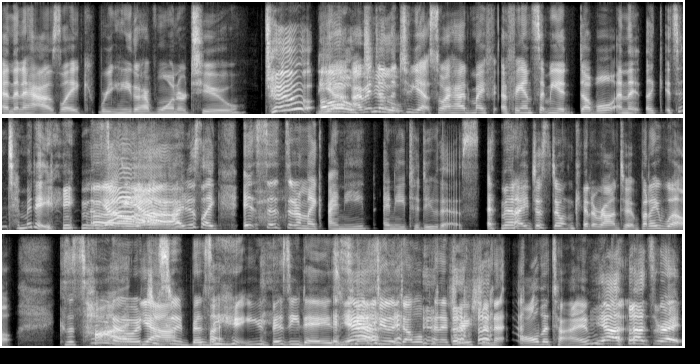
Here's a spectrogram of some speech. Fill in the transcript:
and then it has like where you can either have one or two. Two? Yeah, oh, I haven't done the two. two yet. So I had my a fan sent me a double, and it, like it's intimidating. So, yeah. I just like it sits there. I'm like, I need, I need to do this, and then I just don't get around to it, but I will because it's you hard. know, it's yeah, just a busy, you busy days. You Yeah. can't do the double penetration all the time. Yeah, that's right.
